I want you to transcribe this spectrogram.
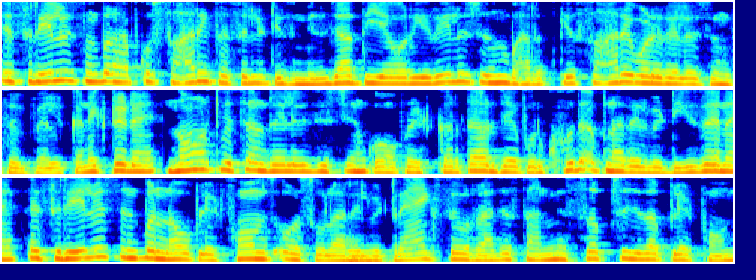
इस रेलवे स्टेशन पर आपको सारी फैसिलिटीज़ मिल जाती है और ये रेलवे स्टेशन भारत के सारे बड़े रेलवे स्टेशन से वेल कनेक्टेड है। नॉर्थ वेस्टर्न रेलवे स्टेशन को ऑपरेट करता है और जयपुर खुद अपना रेलवे डिवीज़न है। इस रेलवे स्टेशन पर नौ प्लेटफॉर्म और सोलह रेलवे ट्रैक्स और राजस्थान में सबसे ज़्यादा प्लेटफॉर्म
